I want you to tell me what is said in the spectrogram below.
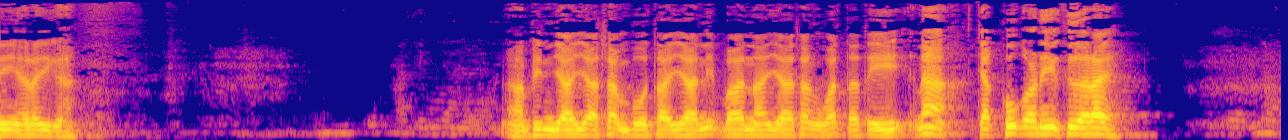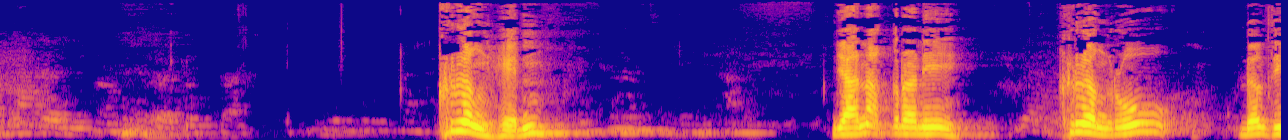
ณีอะไรกันอภิญญายะทั้งบูทายานิบานายาทั้งวัตตินะจักขุกรณีคืออะไร เครื่องเห็น ญาณกรณี เครื่องรู้ เดิมที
